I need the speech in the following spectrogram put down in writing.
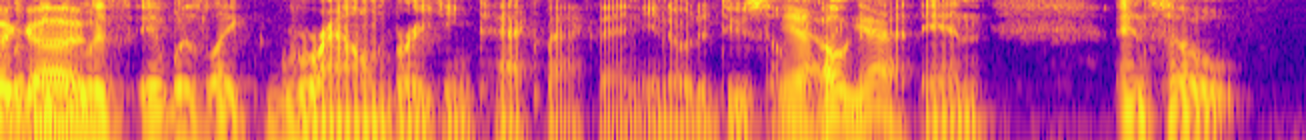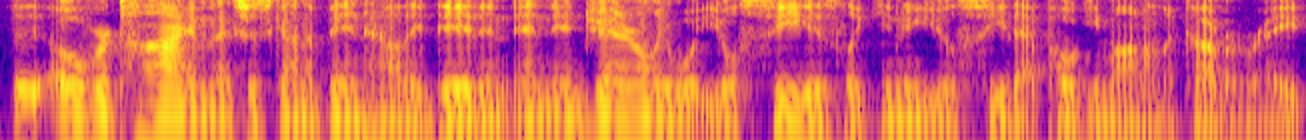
it, my I mean, it was. It was like groundbreaking tech back then. You know, to do something. Yeah. like Oh, yeah. that. and and so uh, over time, that's just kind of been how they did. And, and and generally, what you'll see is like you know you'll see that Pokemon on the cover, right?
